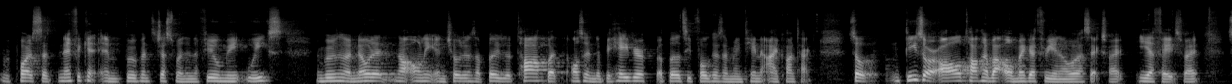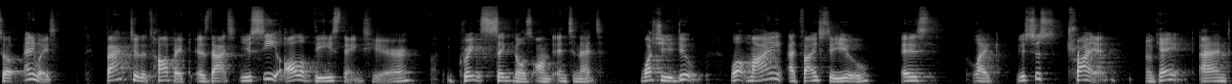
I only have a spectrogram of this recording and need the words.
report significant improvements just within a few weeks. Improvements are noted not only in children's ability to talk, but also in the behavior, ability, focus, and maintain eye contact. So these are all talking about omega-3 and omega-6, right? EFAs, right? So anyways, back to the topic is that you see all of these things here, great signals on the internet. What should you do? Well, my advice to you is like, let's just try it, okay? And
